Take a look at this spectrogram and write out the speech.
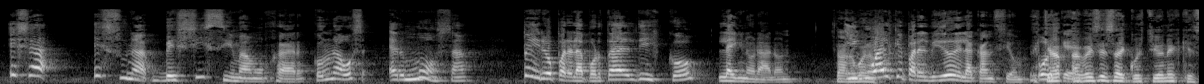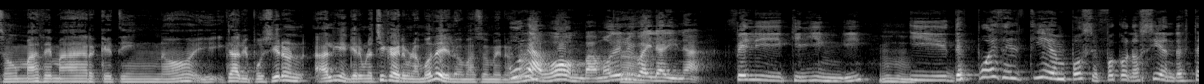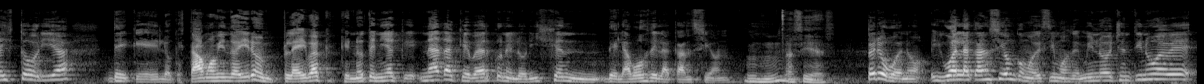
Ella es una bellísima mujer, con una voz hermosa, pero para la portada del disco la ignoraron. Claro, Igual bueno. que para el video de la canción. Es ¿Por que a- qué? a, veces hay cuestiones que son más de marketing, ¿no? Y, y claro, y pusieron a alguien que era una chica que era una modelo, más o menos. ¿no? Una bomba, modelo y Claro. bailarina. Feli Kilingui. Y después del tiempo se fue conociendo esta historia de que lo que estábamos viendo ahí era un playback que no tenía que, nada que ver con el origen de la voz de la canción. Ujú, así es. Pero bueno, igual la canción, como decimos, de 1989,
